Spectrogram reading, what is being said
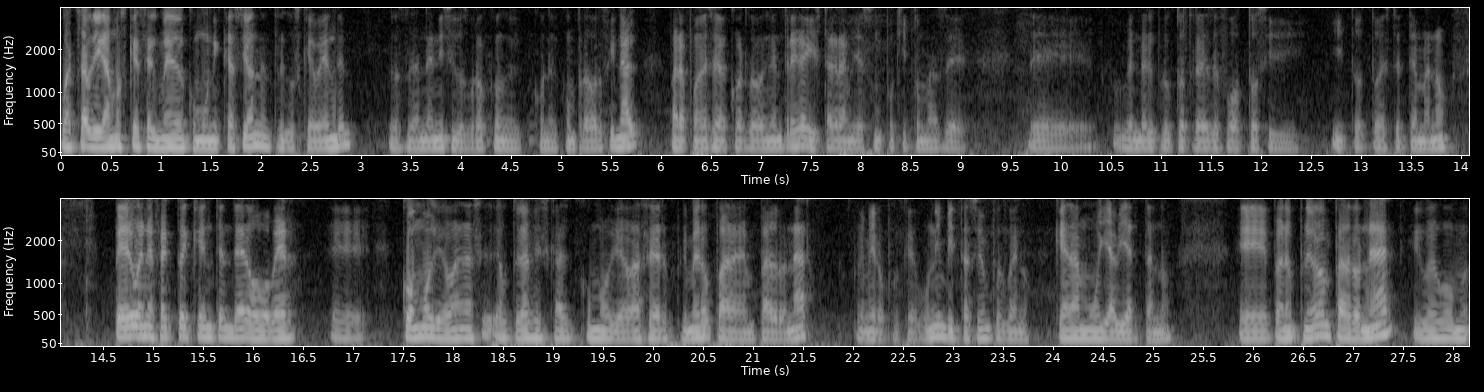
WhatsApp digamos que es el medio de comunicación entre los que venden, los nenis y los bro con con el comprador final para ponerse de acuerdo en la entrega. Instagram ya es un poquito más de, vender el producto a través de fotos y, y todo este tema, ¿no? Pero en efecto hay que entender o ver eh, cómo le van a hacer la autoridad fiscal, cómo le va a hacer primero para empadronar primero, porque una invitación, pues bueno, queda muy abierta, ¿no? Eh, para primero empadronar y luego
